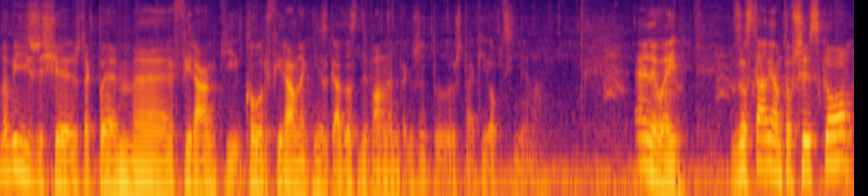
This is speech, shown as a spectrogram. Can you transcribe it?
No widzisz, że się, że tak powiem, e, firanki, kolor firanek nie zgadza z dywanem, także tu już takiej opcji nie ma. Anyway, Zostawiam to wszystko,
